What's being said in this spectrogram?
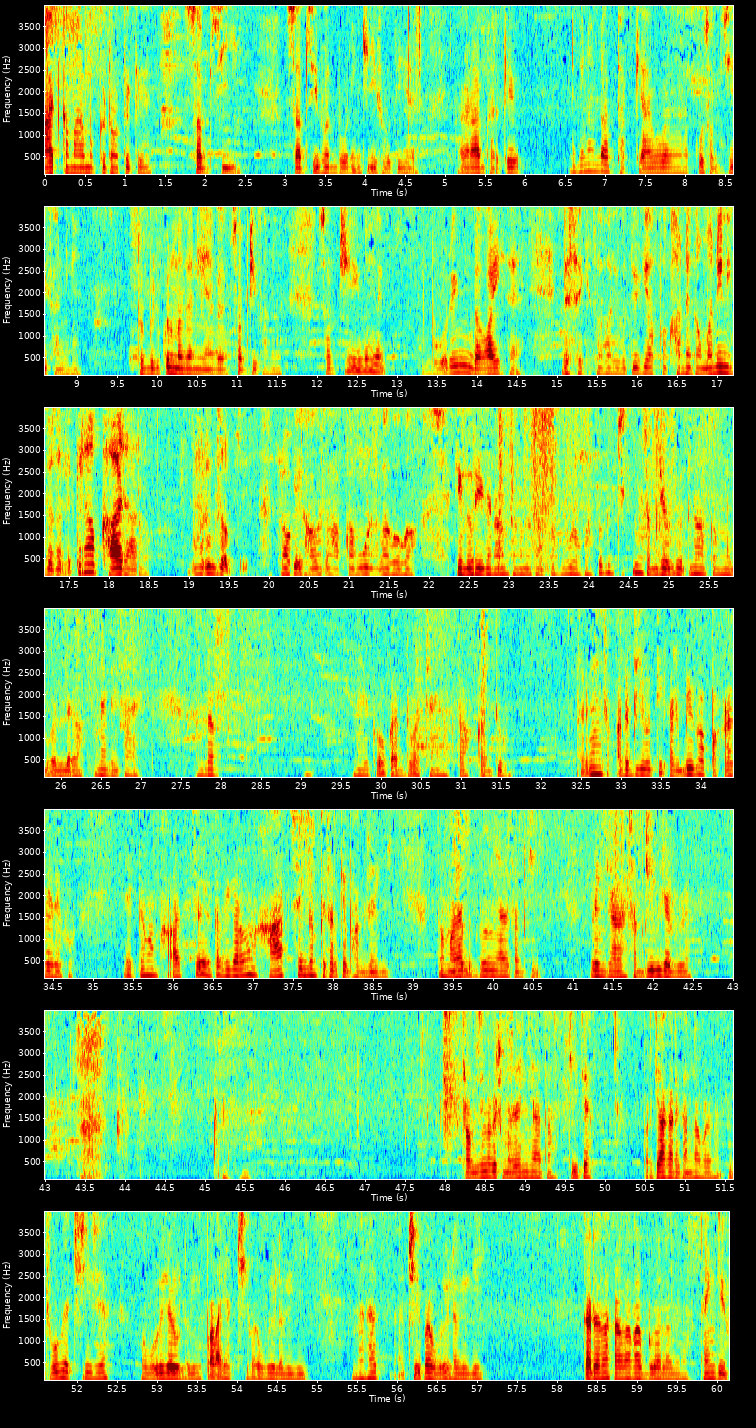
आज का हमारा मुख्य टॉपिक है सब्ज़ी। सब्ज़ी बहुत बोरिंग चीज़ होती है। अगर आप घर के लेकिन अगर आप थक के आए हो, अगर आपको सब्ज़ी खानी है तो बिल्कुल मज़ा नहीं आएगा सब्ज़ी खाने में। सब्ज़ी एकदम एक बोरिंग दवाई है। जैसे कि दवाई होती है कि आपका खाने का मन ही नहीं करता, लेकिन आप खा जा रहे हो। बोरिंग सब्ज़ी। लौकी खाओगे तो आपका मूड अलग होगा। किंदूरी का नाम सुनोगे तो आपका मूड होगा। क्योंकि जितनी सब्ज़ी होगी, उतना आपका मूड बदलेगा। मैंने देखा है। मतलब मेरे को कद्दू अच्छा नहीं लगता, कद्दू। लेकिन जो अरबी होती, अरबी को पकड़ के देखो, एकदम आप हाथ से कभी करो हाथ से एकदम फिसल के भाग जाएगी। तो मज़ा बिल्कुल नहीं आता सब्ज़ी। लेकिन क्या सब्ज़ी भी ज़रूर है। सब्ज़ी में कुछ मज़ा ही नहीं आता, ठीक है? पर क्या करें, करना पड़ेगा। जो भी अच्छी चीज़ है, वो बुरी ज़रूर लगेगी। पढ़ाई अच्छी पर बुरी लगेगी। मेहनत अच्छी पर बुरी लगेगी। करेला कड़वा पर बुरा लगेगा। Thank you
